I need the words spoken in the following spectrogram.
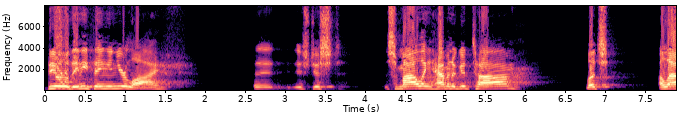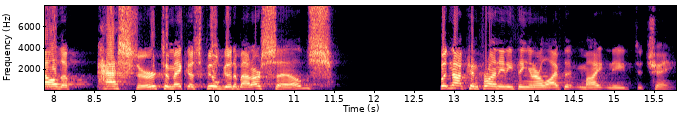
deal with anything in your life. Uh, it's just smiling, having a good time. Let's allow the pastor to make us feel good about ourselves, but not confront anything in our life that might need to change.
